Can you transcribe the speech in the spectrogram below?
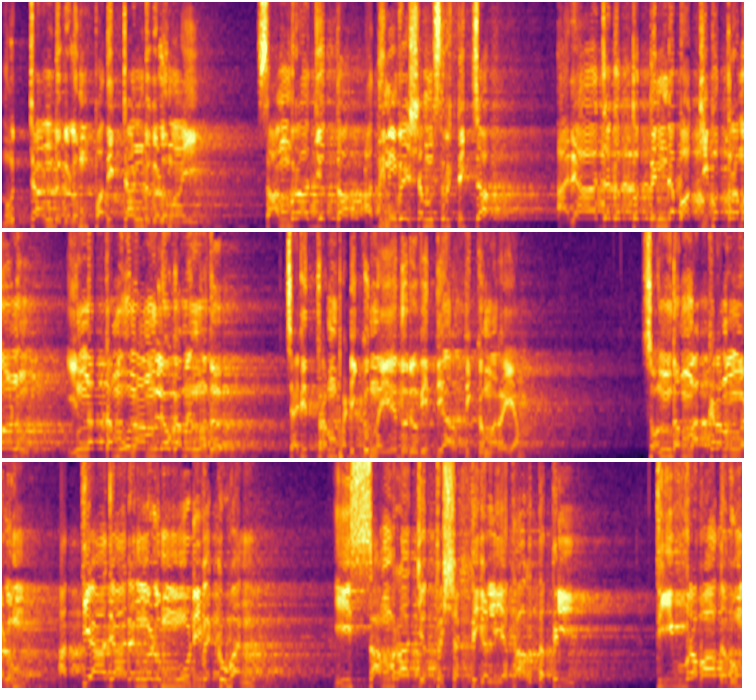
നൂറ്റാണ്ടുകളും പതിറ്റാണ്ടുകളുമായി സാമ്രാജ്യത്വ അധിനിവേശം സൃഷ്ടിച്ച അരാജകത്വത്തിന്റെ ബാക്കി പത്രമാണ് ഇന്നത്തെ മൂന്നാം ലോകമെന്നത്. ചരിത്രം പഠിക്കുന്ന ഏതൊരു വിദ്യാർത്ഥിക്കും അറിയാം. സ്വന്തം അക്രമങ്ങളും അത്യാചാരങ്ങളും മൂടിവെക്കുവാൻ ഈ സാമ്രാജ്യത്വ ശക്തികൾ യഥാർത്ഥത്തിൽ തീവ്രവാദവും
